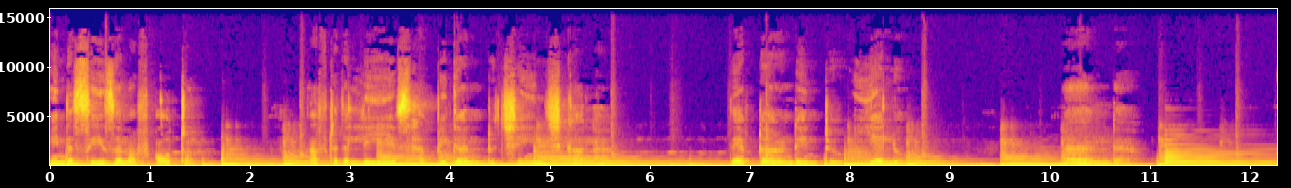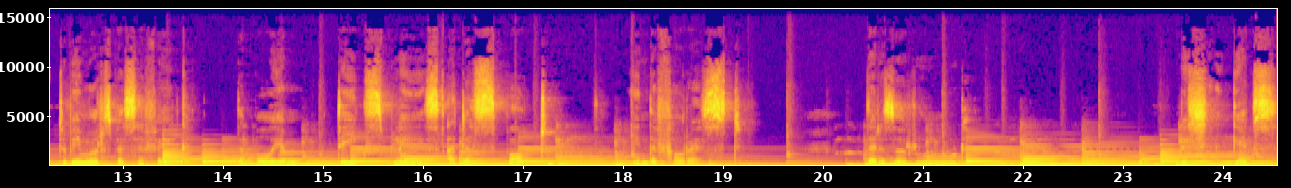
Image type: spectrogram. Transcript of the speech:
in the season of autumn, after the leaves have begun to change color. They have turned into yellow. And uh, to be more specific, the poem takes place at a spot in the forest there is a road which gets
